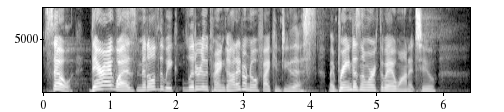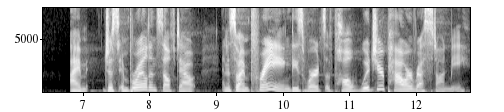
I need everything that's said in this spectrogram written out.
so there I was, middle of the week, literally praying, God, I don't know if I can do this. My brain doesn't work the way I want it to. I'm just embroiled in self doubt. And so I'm praying these words of Paul Would your power rest on me?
